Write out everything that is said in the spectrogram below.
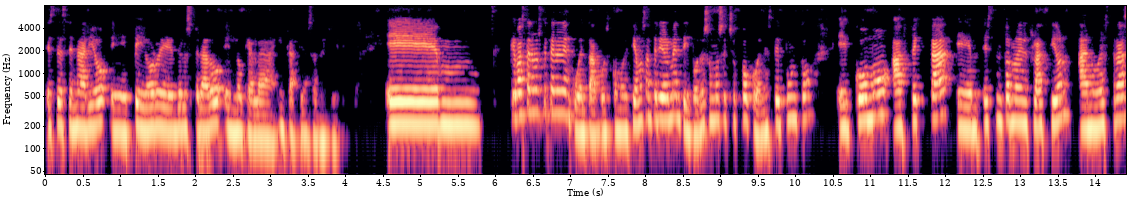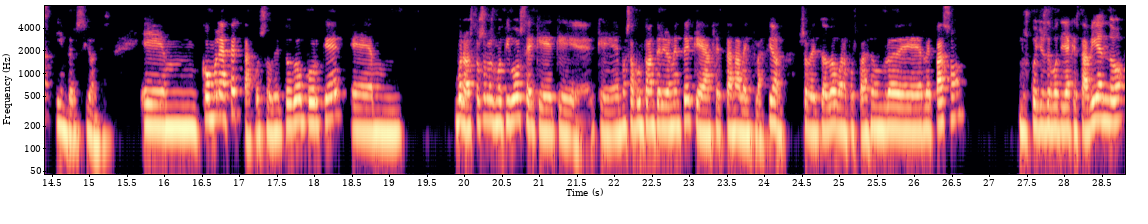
este escenario eh, peor de, lo esperado en lo que a la inflación se refiere. Em, ¿Qué más tenemos que tener en cuenta? Pues como decíamos anteriormente, y por eso hemos hecho foco en este punto, eh, cómo afecta em, este entorno de inflación a nuestras inversiones. Em, ¿Cómo le afecta? Pues sobre todo porque bueno, estos son los motivos eh, que, hemos apuntado anteriormente que afectan a la inflación. Sobre todo, bueno, pues para hacer un breve repaso, los cuellos de botella que está habiendo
